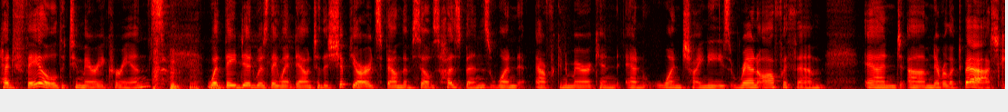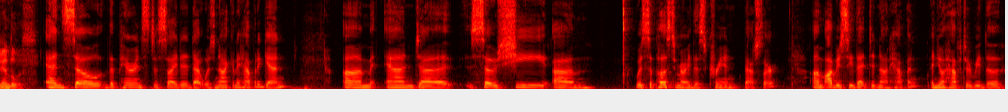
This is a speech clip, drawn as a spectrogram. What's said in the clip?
had failed to marry Koreans. what they did was they went down to the shipyards, found themselves husbands, one African American and one Chinese, ran off with them, and um, never looked back. Scandalous. And so the parents decided that was not going to happen again. Um, and uh, so she um, was supposed to marry this Korean bachelor. Um, obviously, that did not happen, and you'll have to read the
